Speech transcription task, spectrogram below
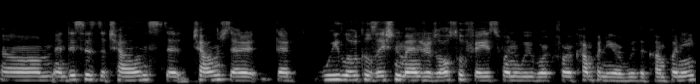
um, and this is the challenge the challenge that that we localization managers also face when we work for a company or with a company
